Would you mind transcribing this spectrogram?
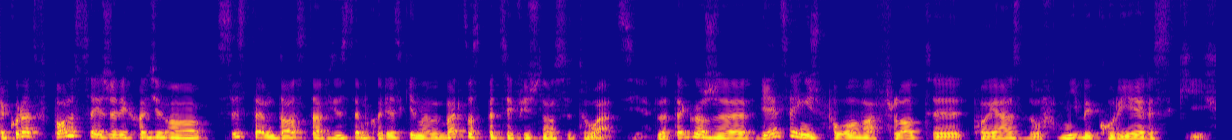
Akurat w Polsce, jeżeli chodzi o system dostaw system kurierski, mamy bardzo specyficzną sytuację. Dlatego, że więcej niż połowa floty pojazdów niby kurierskich,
